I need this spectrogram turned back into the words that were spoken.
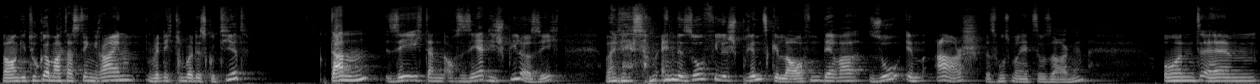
Wamangituka macht das Ding rein, wird nicht drüber diskutiert. Dann sehe ich dann auch sehr die Spielersicht, weil der ist am Ende so viele Sprints gelaufen, der war so im Arsch, das muss man jetzt so sagen. Und ähm,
